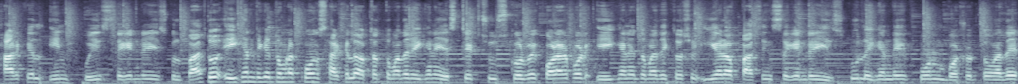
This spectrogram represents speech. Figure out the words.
circle in which secondary school pass তো এইখান থেকে তোমরা কোন সার্কেলে অর্থাৎ তোমাদের এখানে স্টেট চুজ করবে। করার পর এইখানে তোমরা দেখতে পাচ্ছ year of passing secondary school এখান থেকে কোন বছর তোমাদের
